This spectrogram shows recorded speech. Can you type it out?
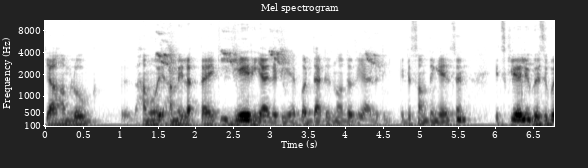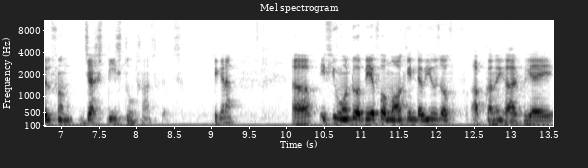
क्या हम लोग, हमें हमें लगता है कि ये रियलिटी है but that is not the reality it is something else and it's clearly visible from just these two transcript ठीक है ना? If you want to appear for mock interviews of upcoming R B I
